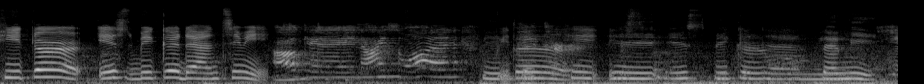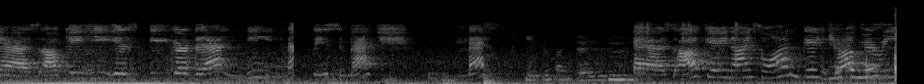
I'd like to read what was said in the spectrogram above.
Peter is bigger than Timmy Okay, nice one. Peter he is bigger than me Yes, okay, he is bigger than me. Please match. Match. Yes, okay, nice one. Good job, Marine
